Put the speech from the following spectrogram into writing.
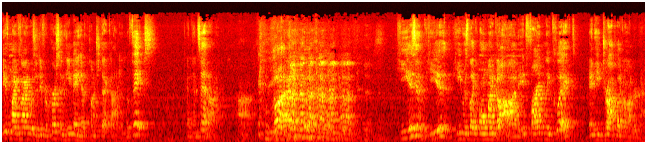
If my client was a different person, he may have punched that guy in the face and then sat on it. Uh, but he isn't. He is. He was like, "Oh my God!" It finally clicked, and he dropped like hundred pounds.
